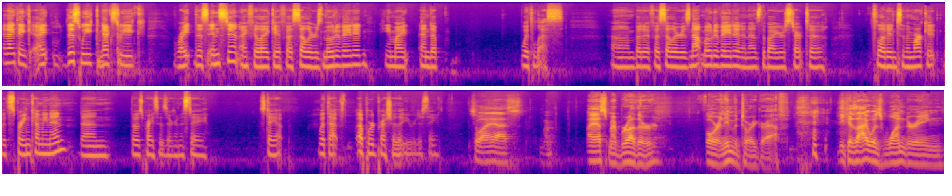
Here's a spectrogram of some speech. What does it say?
And I think I, this week, next week, right this instant, I feel like if a seller is motivated, he might end up with less. Um, but if a seller is not motivated and as the buyers start to flood into the market with spring coming in, then those prices are going to stay stay up with that upward pressure that you were just saying. So I asked my, I asked my brother for an inventory graph because I was wondering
